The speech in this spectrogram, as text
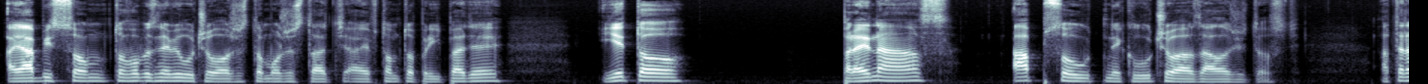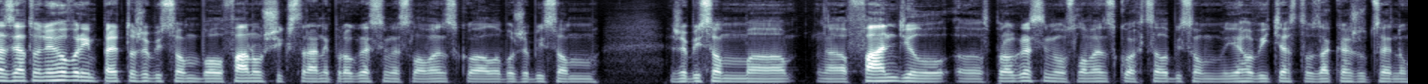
A ja by som to vôbec nevylúčoval, že to môže stať aj v tomto prípade. Je to pre nás absolútne kľúčová záležitosť. A teraz ja to nehovorím preto, že by som bol fanúšik strany Progresívne Slovensko, alebo že by som, že by som uh, fandil uh, s Progresívnym Slovensku a chcel by som jeho víťazstvo za každú cenu.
